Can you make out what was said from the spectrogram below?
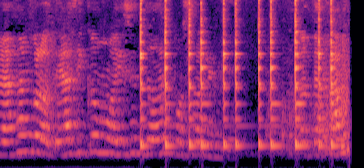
Va a sangolotear así como dicen todo el pozole, Lo tapamos.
